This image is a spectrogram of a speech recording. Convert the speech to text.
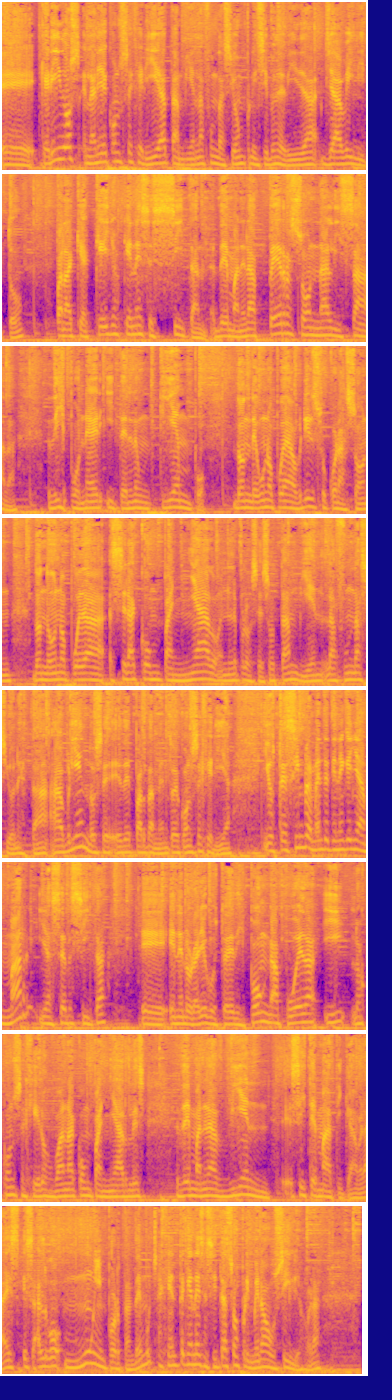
Eh, queridos, el área de consejería también la Fundación Principios de Vida ya habilitó para que aquellos que necesitan de manera personalizada disponer y tener un tiempo donde uno pueda abrir su corazón, donde uno pueda ser acompañado en el proceso, también la fundación está abriéndose el departamento de consejería y usted simplemente tiene que llamar y hacer cita eh, en el horario que usted disponga, pueda y los consejeros van a acompañarles de manera bien eh, sistemática, ¿verdad? Es, es algo muy importante. Hay mucha gente que necesita esos primeros auxilios, ¿verdad?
